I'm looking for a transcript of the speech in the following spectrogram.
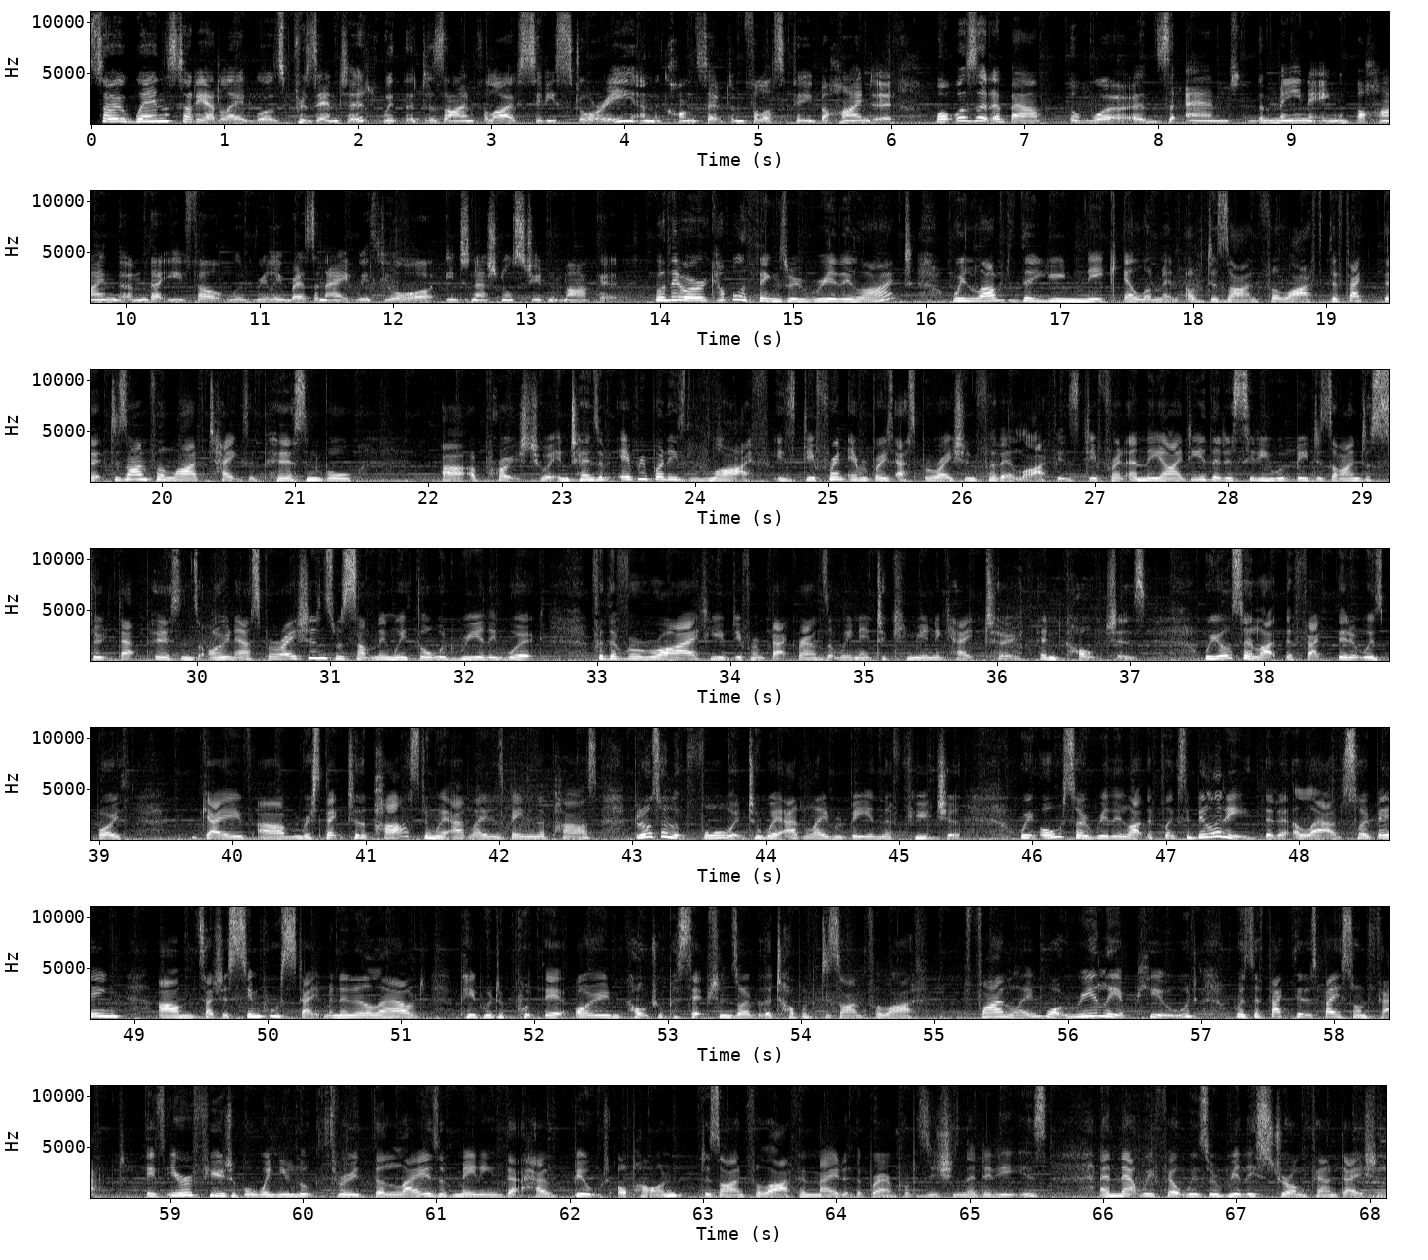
So when Study Adelaide was presented with the Design for Life city story and the concept and philosophy behind it, what was it about the words and the meaning behind them that you felt would really resonate with your international student market? Well, there were a couple of things we really liked. We loved the unique element of Design for Life, the fact that Design for Life takes a personable uh, approach to it in terms of everybody's life is different, everybody's aspiration for their life is different, and the idea that a city would be designed to suit that person's own aspirations was something we thought would really work for the variety of different backgrounds that we need to communicate to and cultures. We also liked the fact that it was both gave um, respect to the past and where Adelaide has been in the past, but also look forward to where Adelaide would be in the future. We also really liked the flexibility that it allowed. So being um, such a simple statement, and it allowed people to put their own cultural perceptions over the top of Design for Life. Finally, what really appealed was the fact that it's based on fact. It's irrefutable when you look through the layers of meaning that have built upon Design for Life and made it the brand proposition that it is, and that we felt was a really strong foundation.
